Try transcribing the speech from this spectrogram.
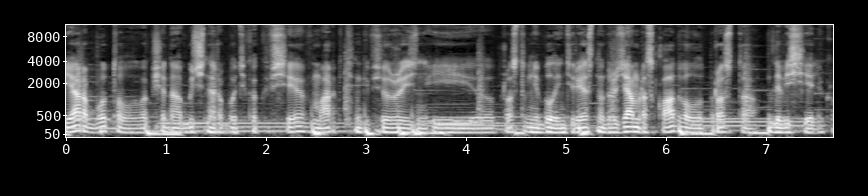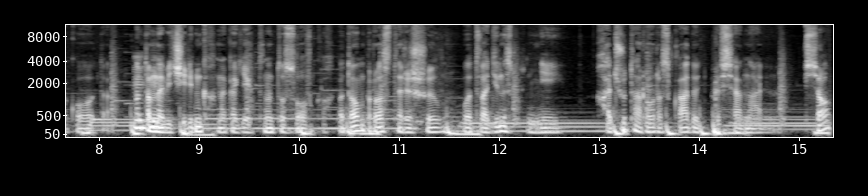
Я работал вообще на обычной работе, как и все, в маркетинге всю жизнь. И э, просто мне было интересно, друзьям раскладывал просто для веселья какого-то. Ну, там на вечеринках, на каких-то, на тусовках. Потом просто решил, вот в один из дней, хочу Таро раскладывать профессионально. Все,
